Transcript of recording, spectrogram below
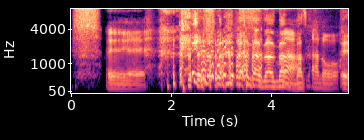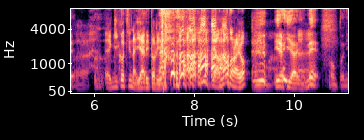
ーえーまああの、ええぎこちないやりとりをいやそんとないよ、いやいやね本当に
